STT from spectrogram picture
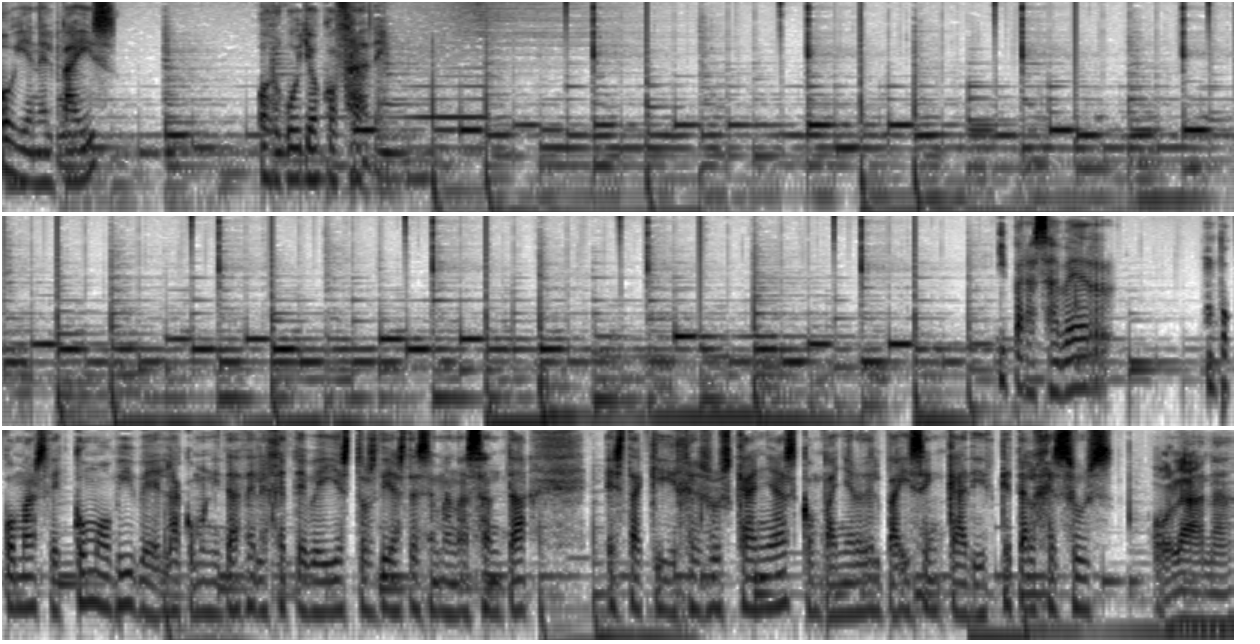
Hoy en el país, Orgullo Cofrade. Y para saber un poco más de cómo vive la comunidad LGTBI estos días de Semana Santa, está aquí Jesús Cañas, compañero del país en Cádiz. ¿Qué tal Jesús? Hola Ana.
